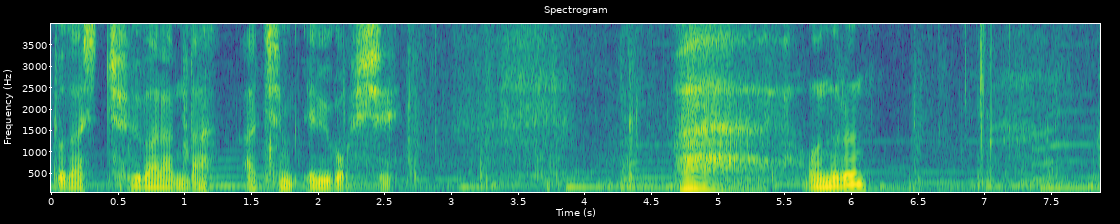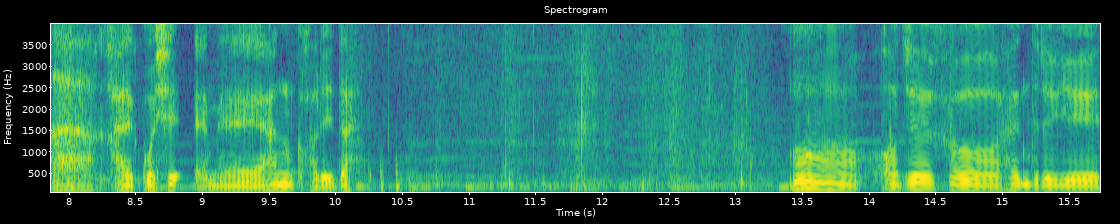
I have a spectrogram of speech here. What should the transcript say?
또다시 출발한다. 아침 7시. 하, 오늘은 아, 갈 곳이 애매한 거리다. 어, 어제 그 핸드릭이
